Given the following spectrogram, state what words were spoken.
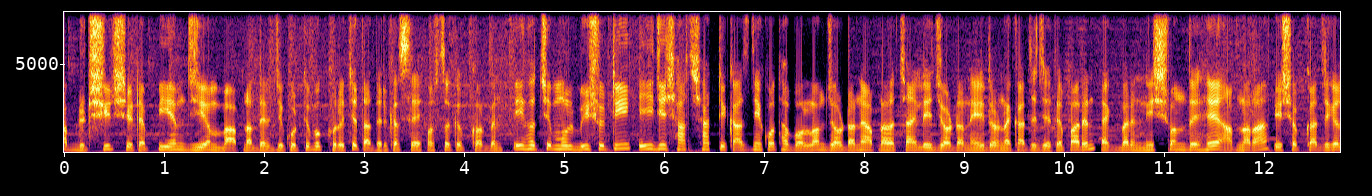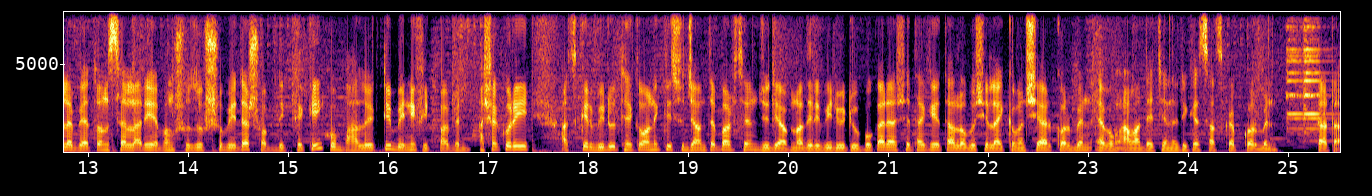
আপডেট শিট সেটা পিএমজিএম বা আপনাদের যে কর্তৃপক্ষ রয়েছে তাদের কাছে হস্তক্ষেপ করবেন। এই হচ্ছে মূল বিষয়টি। এই যে সাত সাতটি কাজ নিয়ে কথা বললাম, জর্ডানে আপনারা চাইলেই জর্ডানে এই ধরনের কাজে যেতে পারেন। একবারে নিঃসন্দেহে আপনারা এইসব কাজে গেলে বেতন, স্যালারি এবং সুযোগ সুবিধা সব দিক থেকেই খুব ভালো একটি বেনিফিট পাবেন। আশা করি আজকের ভিডিও থেকে অনেক কিছু জানতে পারছেন। যদি আপনাদের ভিডিওটি উপকারে আসে থাকে, তাহলে অবশ্যই লাইক কমেন্ট শেয়ার করবেন এবং আমাদের চ্যানেলটিকে সাবস্ক্রাইব করবেন। টাটা।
